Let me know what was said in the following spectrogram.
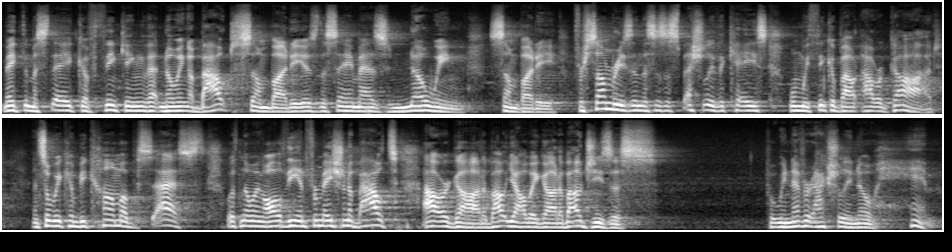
make the mistake of thinking that knowing about somebody is the same as knowing somebody. For some reason, this is especially the case when we think about our God. And so we can become obsessed with knowing all of the information about our God, about Yahweh God, about Jesus. But we never actually know Him.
